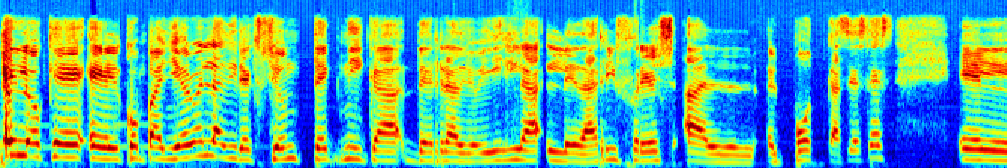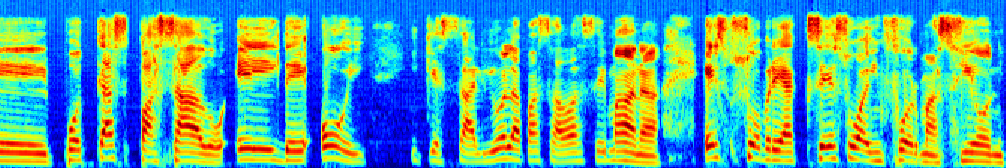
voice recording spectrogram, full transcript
En lo que el compañero en la dirección técnica de Radio Isla le da refresh al podcast. Ese es el podcast pasado, el de hoy y que salió la pasada semana es sobre acceso a información.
